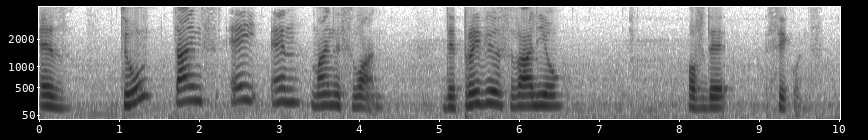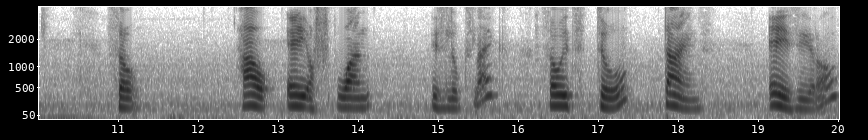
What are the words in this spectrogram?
as 2 times an minus 1, the previous value of the sequence. So how a of 1 is looks like? So it's 2 times a0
